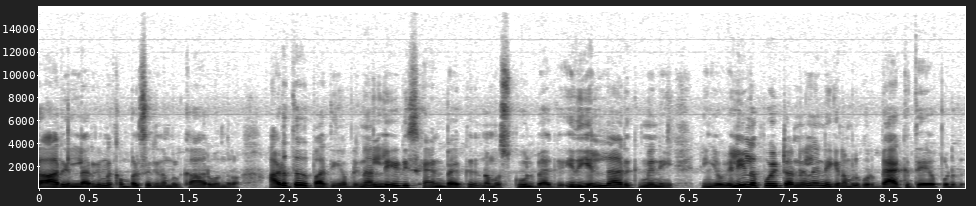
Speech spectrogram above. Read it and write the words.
கார் எல்லாருக்குமே கம்பல்சரி நம்மளுக்கு கார் வந்துடும் அடுத்தது பார்த்தீங்க அப்படின்னா லேடிஸ் ஹேண்ட்பேக்கு நம்ம ஸ்கூல் பேக்கு இது எல்லாருக்குமே நீ நீங்கள் வெளியில் போயிட்டானாலும் இன்றைக்கி நம்மளுக்கு ஒரு பேக்கு தேவைப்படுது.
